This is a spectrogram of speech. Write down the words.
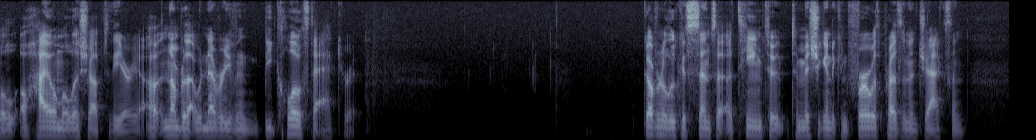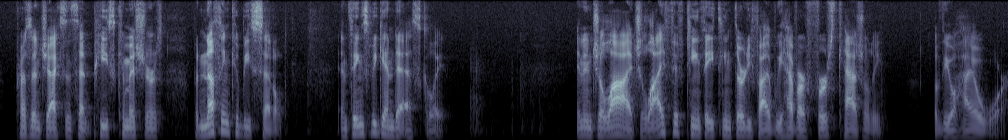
Ohio militia, up to the area, a number that would never even be close to accurate. Governor Lucas sends a, a team to, to Michigan to confer with President Jackson President Jackson sent peace commissioners, but nothing could be settled, and things began to escalate. And in July, July 15th, 1835, we have our first casualty of the Ohio War.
